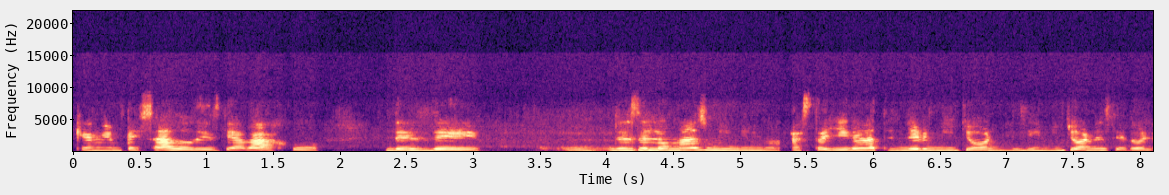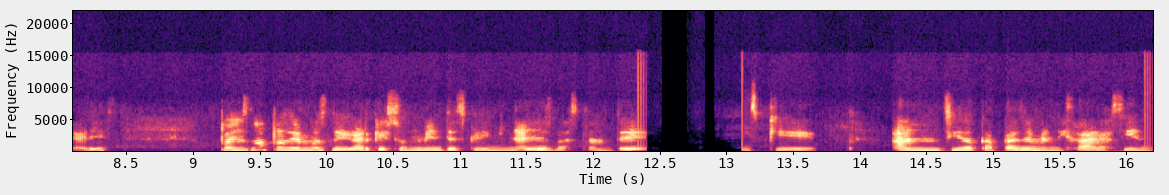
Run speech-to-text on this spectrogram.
que han empezado desde abajo, desde, desde lo más mínimo hasta llegar a tener millones y millones de dólares, pues no podemos negar que son mentes criminales bastante que han sido capaces de manejar haciendo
